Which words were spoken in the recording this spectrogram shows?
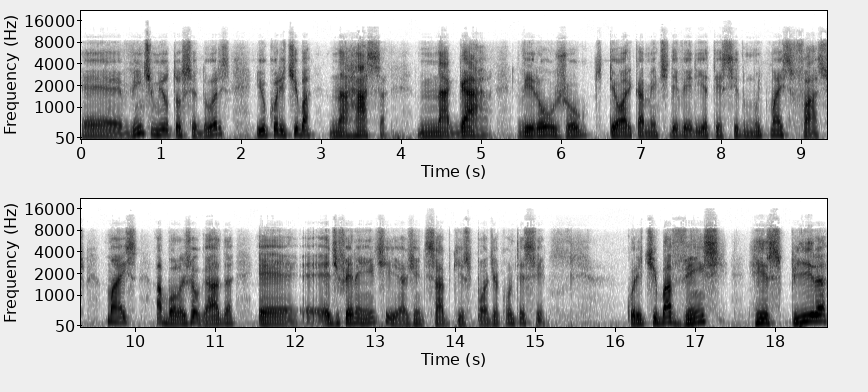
é, 20 mil torcedores e o Coritiba na raça, na garra, virou o jogo que teoricamente deveria ter sido muito mais fácil. Mas a bola jogada é, é diferente, a gente sabe que isso pode acontecer. Coritiba vence, respira,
